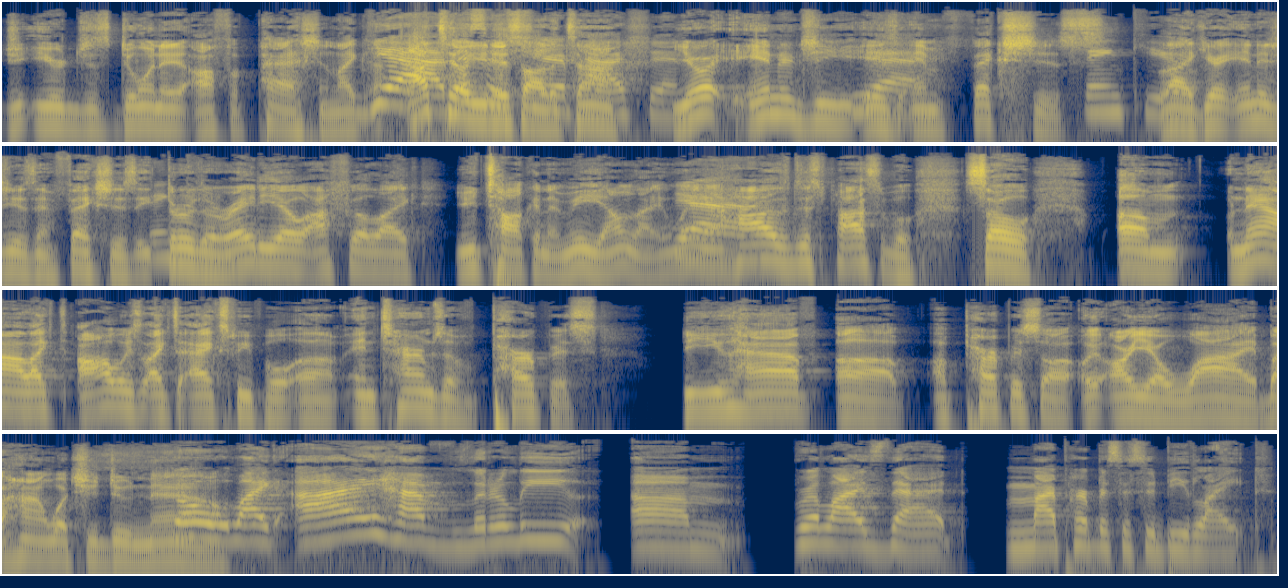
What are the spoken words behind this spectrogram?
you're just doing it off of passion. Like Yeah, I tell this you this all the time. passion. Your energy Yeah. is infectious. Thank you. Like your energy is infectious. Thank Through the radio, I feel like you're talking to me. I'm like, Yeah. how is this possible? So, um, now I like, to, I always like to ask people, um, in terms of purpose, do you have uh, a purpose or, or your why behind what you do now? So like I have literally um realized that my purpose is to be light.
